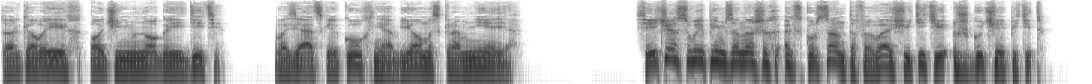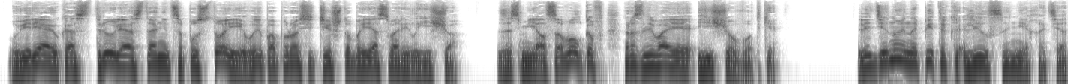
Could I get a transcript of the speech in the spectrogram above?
«Только вы их очень много едите. В азиатской кухне объемы скромнее». «Сейчас выпьем за наших экскурсантов, и вы ощутите жгучий аппетит. Уверяю, кастрюля останется пустой, и вы попросите, чтобы я сварил еще», — засмеялся Волков, разливая еще водки. Ледяной напиток лился нехотя,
